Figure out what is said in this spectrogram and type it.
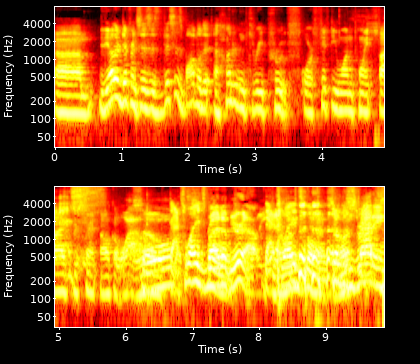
Um, the other difference is, is this is bottled at 103 proof or 51.5% alcohol. Wow. So, That's why it's gold. Right up your alley. That's why it's gold. so the stats, ready.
